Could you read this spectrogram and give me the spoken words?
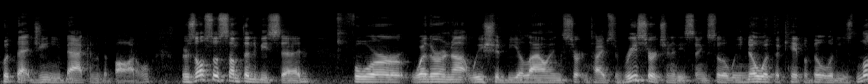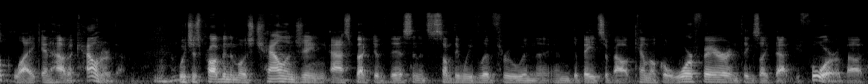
put that genie back into the bottle. There's also something to be said for whether or not we should be allowing certain types of research into these things so that we know what the capabilities look like and how to counter them, which is probably the most challenging aspect of this. And it's something we've lived through in, the, in debates about chemical warfare and things like that before about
